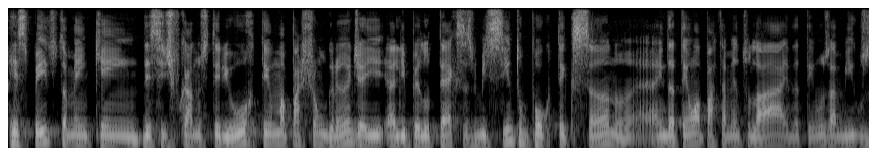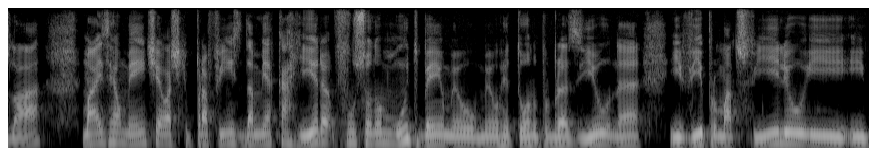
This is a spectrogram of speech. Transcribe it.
Respeito também quem decide ficar no exterior, tenho uma paixão grande aí, ali pelo Texas, me sinto um pouco texano, ainda tenho um apartamento lá, ainda tenho uns amigos lá, mas realmente eu acho que para fins da minha carreira funcionou muito bem o meu, meu retorno para o Brasil, né? E vir para o Matos Filho e,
